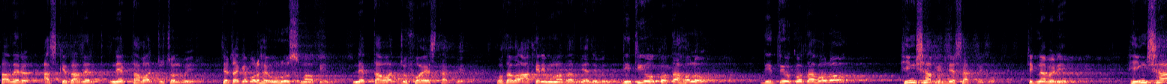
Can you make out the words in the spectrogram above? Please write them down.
তাদের আজকে তাদের নেক চলবে, যেটাকে বলা হয় উরুস মাহফিল। নেক তাবাজ্জু ফয়েজ থাকবে। কথা বলে আখেরি মোনাদার দিয়ে যাবেন দ্বিতীয় কথা হলো, দ্বিতীয় কথা হলো হিংসা বিদ্বেষ ঠিক না বেরি হিংসা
